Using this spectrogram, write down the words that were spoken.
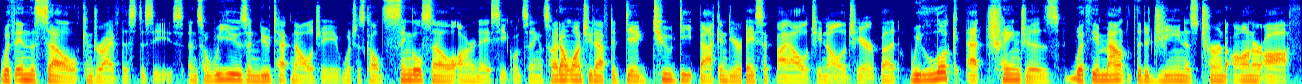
within the cell can drive this disease. And so we use a new technology, which is called single cell RNA sequencing. And so I don't want you to have to dig too deep back into your basic biology knowledge here, but we look at changes with the amount that a gene is turned on or off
